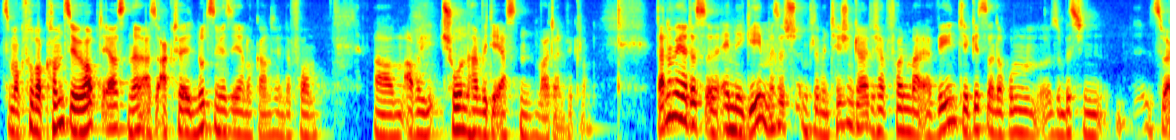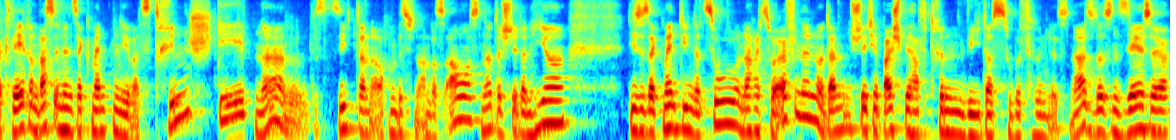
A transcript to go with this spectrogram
Zum Oktober kommt sie überhaupt erst, ne? also aktuell nutzen wir sie ja noch gar nicht in der Form, ähm, aber schon haben wir die ersten Weiterentwicklungen. Dann haben wir ja das äh, MEG, Message Implementation Guide. Ich habe vorhin mal erwähnt, hier geht es dann darum, so ein bisschen zu erklären, was in den Segmenten jeweils drin steht. Ne? Das sieht dann auch ein bisschen anders aus. Ne? Das steht dann hier, dieses Segment dient dazu, Nachricht zu eröffnen und dann steht hier beispielhaft drin, wie das zu befüllen ist. Ne? Also das ist ein sehr, sehr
